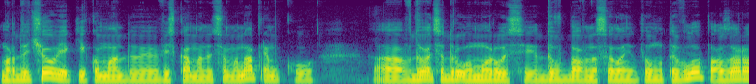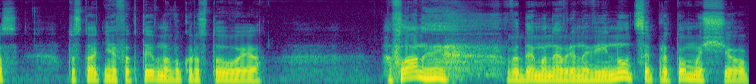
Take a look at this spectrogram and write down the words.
Мордвичов, який командує військами на цьому напрямку, е, в 22-му році довбав населення пункти в лоб, а зараз достатньо ефективно використовує фланги, веде маневрену війну. Це при тому, що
